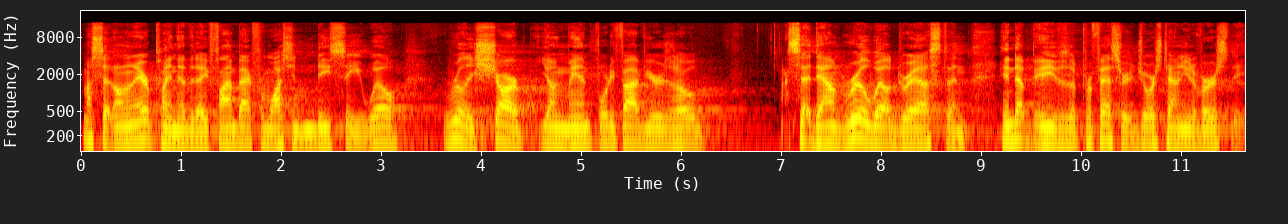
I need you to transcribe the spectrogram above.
I sat on an airplane the other day flying back from Washington, D.C. Well, really sharp young man, 45 years old, sat down real well dressed and ended up, he was a professor at Georgetown University.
